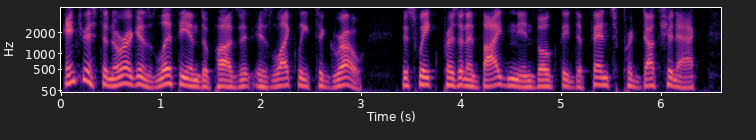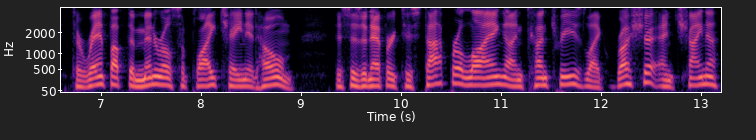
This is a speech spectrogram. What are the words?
Interest in Oregon's lithium deposit is likely to grow. This week, President Biden invoked the Defense Production Act to ramp up the mineral supply chain at home. This is an effort to stop relying on countries like Russia and China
